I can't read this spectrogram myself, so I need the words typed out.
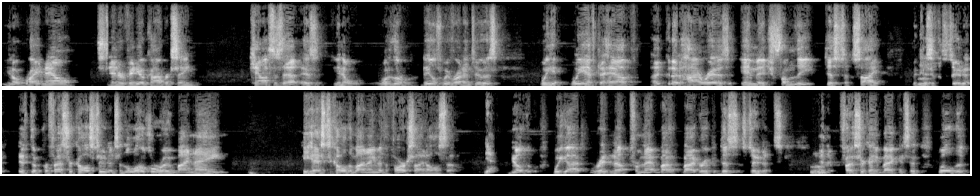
you know, right now, standard video conferencing counts as that is you know, one of the deals we've run into is we we have to have a good high res image from the distant site because if the student, if the professor calls students in the local room by name, he has to call them by name at the far side also. Yeah. You know, we got written up from that by, by a group of distant students. Mhm. And the professor came back and said, well, the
